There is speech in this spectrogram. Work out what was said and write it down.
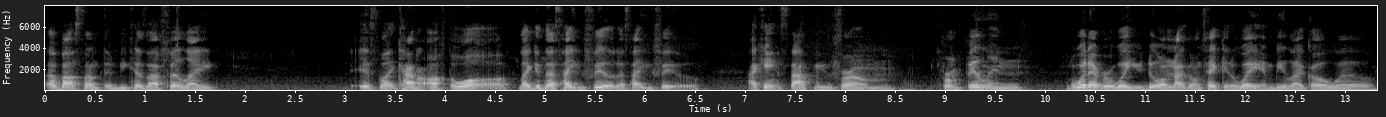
about something because I feel like it's like kind of off the wall. Like if mm-hmm. that's how you feel, that's how you feel. I can't stop you from from feeling whatever way you do. I'm not going to take it away and be like, "Oh, well.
